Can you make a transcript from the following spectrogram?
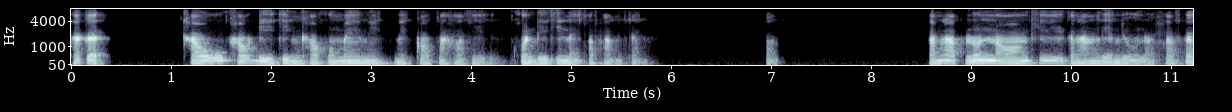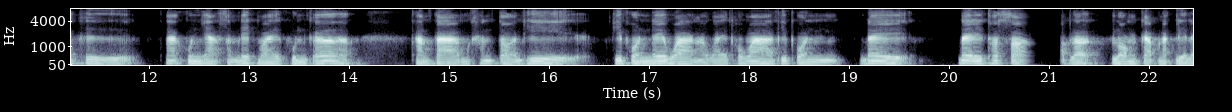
ถ้าเกิดเขาเขาดีจริงเขาคงไม่ไม่ไม่ก๊อปมาครับพี่คนดีที่ไหนก็ทำกันสำหรับรุ่นน้องที่กำลังเรียนอยู่นะครับ ก็คือถ้าคุณอยากสำเร็จไวคุณก็ทำตามขั้นตอนที่พี่พลได้วางเอาไว้ เพราะว่าพี่พลได้ได้ทดสอบ แล้วลองกับนักเรียนห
